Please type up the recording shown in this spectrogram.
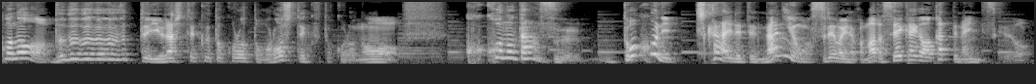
このブブブブブって揺らしていくところと下ろしていくところの、ここのダンス、どこに力入れて何をすればいいのかまだ正解が分かってないんですけど、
